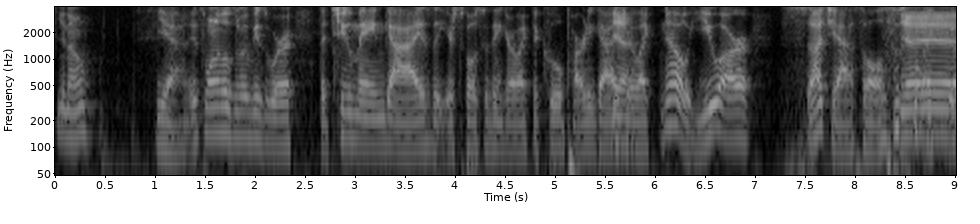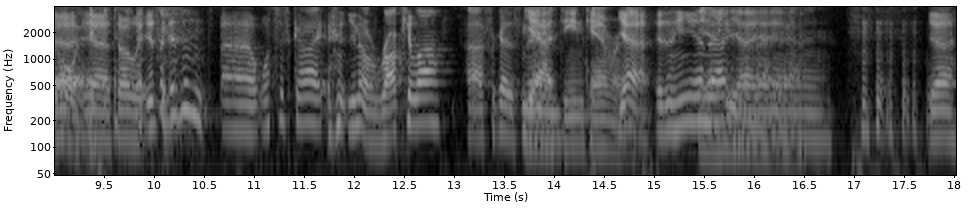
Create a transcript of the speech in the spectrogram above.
you know Yeah, it's one of those movies where the two main guys that you're supposed to think are like the cool party guys, Yeah. you're like, no, you are such assholes. yeah like, yeah, go yeah, away. yeah, totally Is, isn't uh what's this guy you know Rockula uh, I forget his name Yeah, Dean Cameron. yeah isn't he in Yeah, that yeah, in yeah, that, yeah yeah yeah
